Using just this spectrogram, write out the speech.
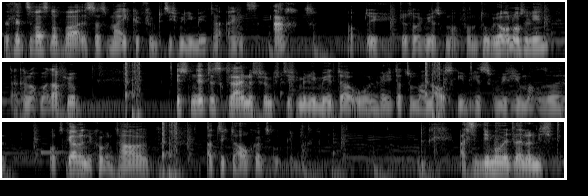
Das letzte, was noch war, ist das Maike 50 mm 1.8. Das habe ich mir jetzt mal vom Tobi auch ausgeliehen. Danke nochmal dafür. Ist ein nettes kleines 50 mm und wenn ich dazu mal ein ausgiebiges Review machen soll, haut es gerne in die Kommentare. Hat sich da auch ganz gut gemacht. Was ich in dem Moment leider nicht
